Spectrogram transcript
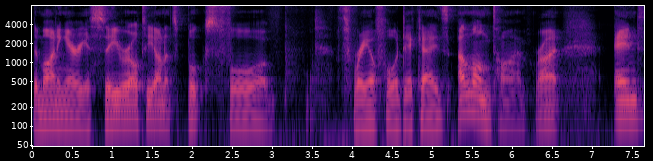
the mining area C royalty on its books for three or four decades, a long time, right? And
